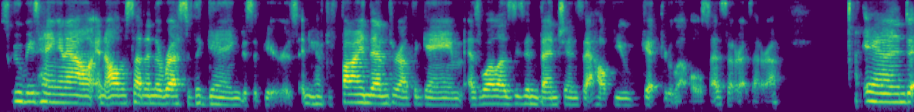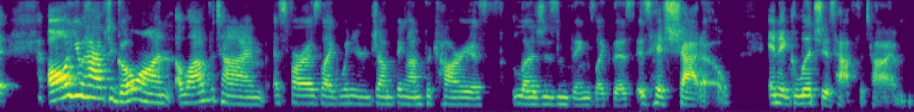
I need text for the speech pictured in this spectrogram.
Scooby's hanging out, and all of a sudden, the rest of the gang disappears, and you have to find them throughout the game, as well as these inventions that help you get through levels, et cetera, et cetera. And all you have to go on a lot of the time, as far as like when you're jumping on precarious ledges and things like this, is his shadow, and it glitches half the time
